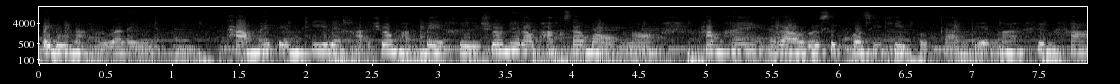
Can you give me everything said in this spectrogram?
ไปดูหนังหรือว่าอะไรเนี่ย ทำให้เต็มที่เลยค่ะ ช่วงพักเบรกคือช่วงที่เราพักสมองเนาะทำให้เรารู้สึกโพซิทีฟกับการเรียนมากขึ้นค่ะ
